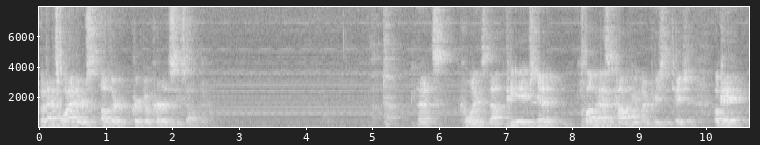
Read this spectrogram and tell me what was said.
But that's why there's other cryptocurrencies out there. That's coins.ph. Again, Club has a copy of my presentation. Okay,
